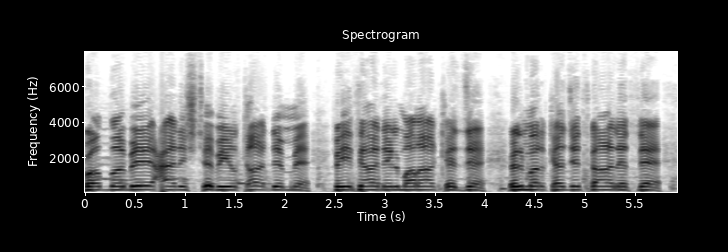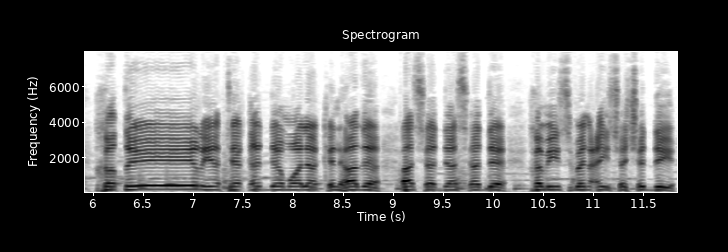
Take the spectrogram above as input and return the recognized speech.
بالضبيعة الاشتبي القادم في ثاني المراكز. المركز الثالث خطير يتقدم ولكن هذا أسد أسد. خميس بن عيسى الشدي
